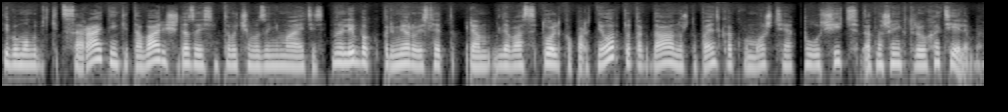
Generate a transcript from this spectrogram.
либо могут быть какие-то соратники, товарищи, да, зависит от того, чем вы занимаетесь. Ну, либо, к примеру, если это прям для вас только партнер, то тогда нужно понять, как вы можете получить отношения, которые вы хотели бы.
